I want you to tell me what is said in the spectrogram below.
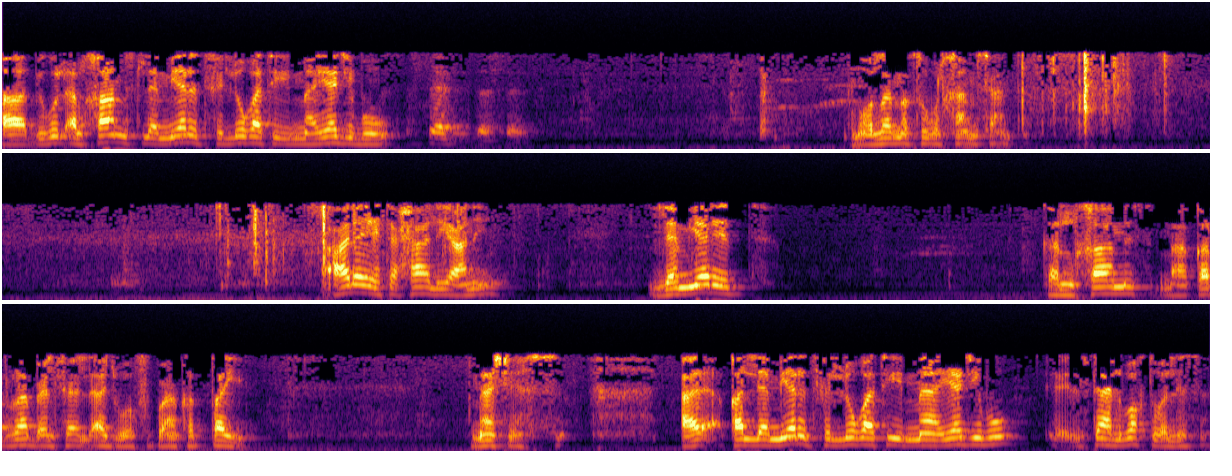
آه بيقول الخامس لم يرد في اللغة ما يجب. السادس ده السادس. والله مكتوب الخامس عندي. على أي حال يعني لم يرد قال الخامس مع قال رابع الفعل الأجوف مع قال طيب ماشي. قال لم يرد في اللغة ما يجب. انتهى الوقت ولا لسه.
